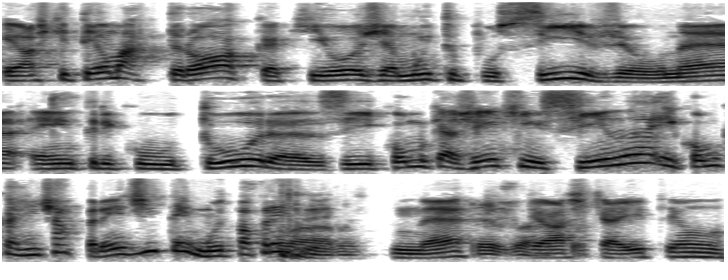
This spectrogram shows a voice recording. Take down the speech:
eu acho que tem uma troca que hoje é muito possível, né? Entre culturas e como que a gente ensina e como que a gente aprende e tem muito para aprender, claro. né? Exato. Eu acho que aí tem um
